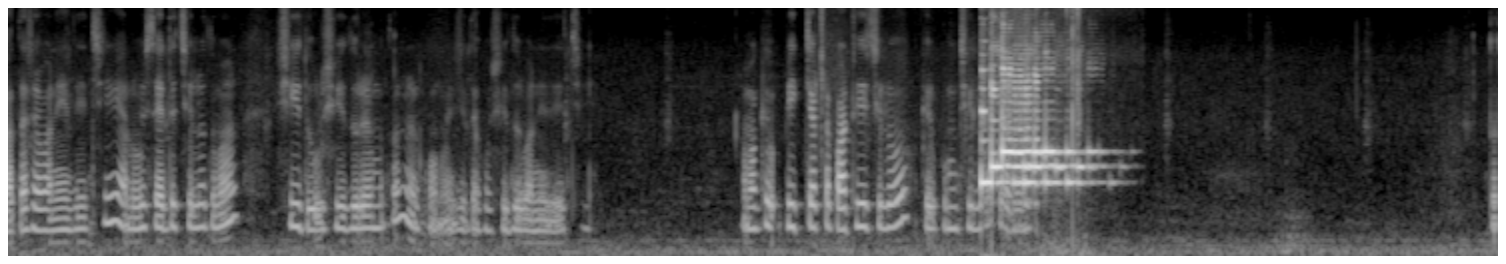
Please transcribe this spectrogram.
বাতাসা বানিয়ে দিয়েছি। আর ওই সাইডে ছিল তোমার সিঁদুর। সিঁদুরের মতন এরকম এই যে দেখো, সিঁদুর বানিয়ে দিয়েছি। আমাকে পিকচারটা পাঠিয়েছিল, কীরকম ছিল তো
